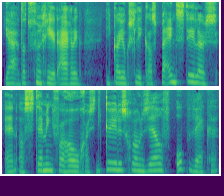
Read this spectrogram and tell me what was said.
ja, dat fungeert eigenlijk. Die kan je ook slikken als pijnstillers en als stemmingverhogers. Die kun je dus gewoon zelf opwekken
